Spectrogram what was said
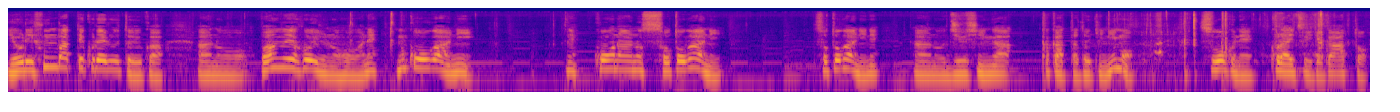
より踏ん張ってくれるというか、あの、ワンウェイホイールの方がね、向こう側に、ね、コーナーの外側に、外側にね、あの、重心がかかった時にも、すごくね、食らいついてガーッと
